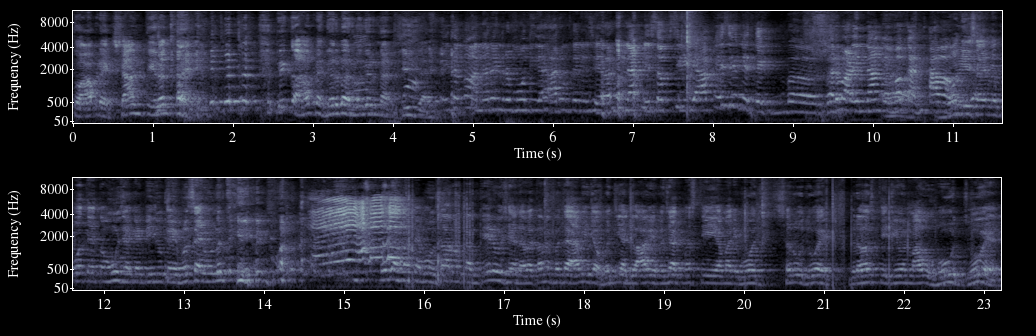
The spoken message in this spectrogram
તો આપણે શાંતિ રખાય. નહીં તો આપણે ઘરબાર વગરના થઈ જાય. નરેન્દ્ર મોદી સારું કર્યું છે. અઢી લાખની સબસિડી આપે છે ને તે ઘરવાળી નામે મકાન ખાવા મોદી. સાહેબે પોતે તો હું છે કે બીજું કઈ વસાયું નથી. બધા માટે બહુ સારું કામ કર્યું છે અને હવે તમે બધા આવી જાઓ. ભજીયા જો આવી, મજાક મસ્તી, અમારી મોજ શરૂ જ હોય. ગ્રહસ્થી જીવનમાં આવું હોવું જ જોઈએ.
